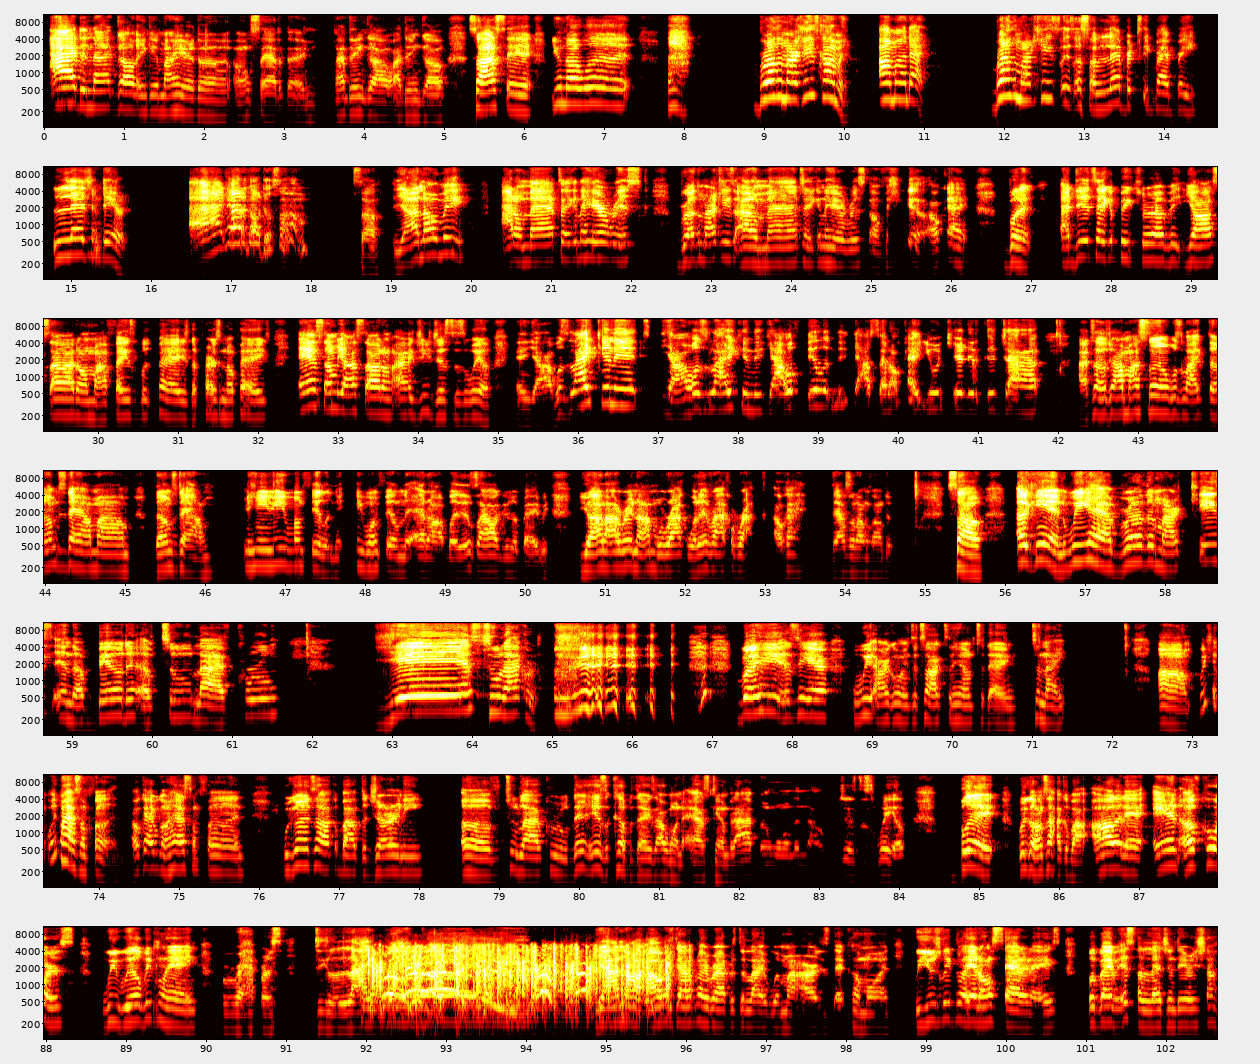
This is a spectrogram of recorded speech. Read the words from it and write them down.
I did not go and get my hair done on Saturday. I didn't go. I didn't go. So I said, you know what? Brother Marquis coming on Monday. Brother Marquis is a celebrity, baby. Legendary. I gotta go do something. So y'all know me. I don't mind taking a hair risk. Brother Marquis, I don't mind taking a hair risk over here. Okay. But I did take a picture of it. Y'all saw it on my Facebook page, the personal page, and some of y'all saw it on IG just as well. And y'all was liking it. Y'all was liking it. Y'all were feeling it. Y'all said, okay, you and Kier did a good job. I told y'all my son was like, thumbs down, mom, thumbs down. He, he wasn't feeling it. He wasn't feeling it at all. But it's all good, baby. Y'all already know I'm gonna rock whatever I can rock. Okay. That's what I'm gonna do. So again, we have brother Marquis in the building of Two Live Crew. Yes, Two Live Crew. but he is here. We are going to talk to him today, tonight. Um, we can, we're gonna have some fun. Okay, we're gonna have some fun. We're going to talk about the journey of Two Live Crew. There is a couple things I want to ask him that I've been wanting to know just as well. But we're going to talk about all of that. And of course, we will be playing Rappers Delight. Yeah, I know. I always got to play Rappers Delight with my artists that come on. We usually play it on Saturdays, but baby, it's a legendary show.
